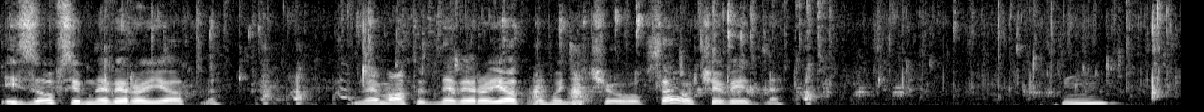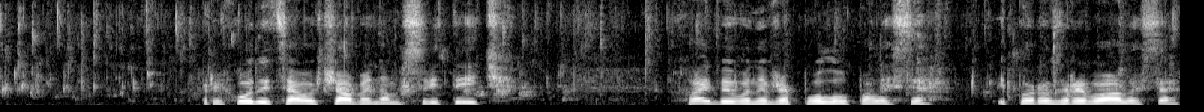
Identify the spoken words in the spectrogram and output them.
і зовсім невероятне. Нема тут невероятного нічого. Все очевидне. Приходиться очами нам світить. Хай би вони вже полопалися і порозривалися,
